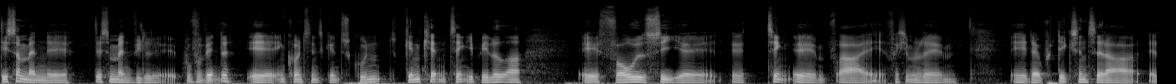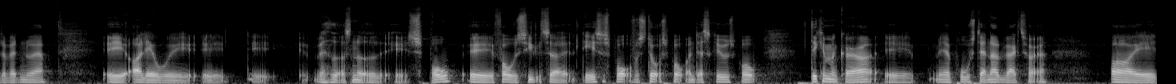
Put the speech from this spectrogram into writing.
det, som man, øh, det, som man ville øh, kunne forvente, øh, en kunstig intelligens kunne genkende ting i billeder, øh, forudsige øh, øh ting øh, fra øh, for eksempel øh, øh, lave predictions eller, eller hvad det nu er, øh, og lave øh, øh, øh hvad hedder sådan noget øh, sprog øh, forudsigelser, læse sprog, forstå sprog og endda skrive sprog. Det kan man gøre øh, med at bruge standardværktøjer. Og øh,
